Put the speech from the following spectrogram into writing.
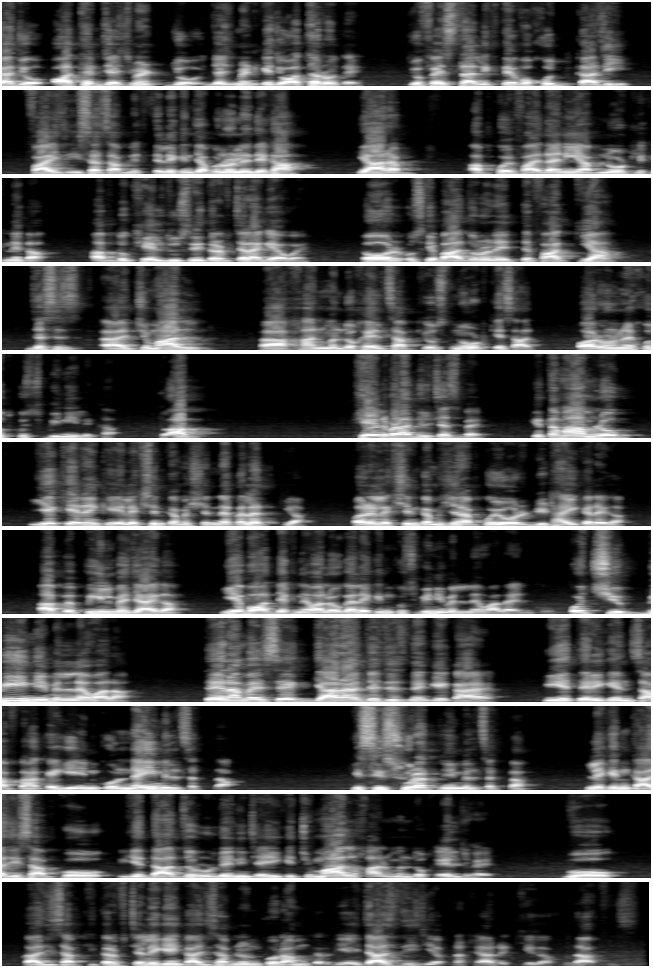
का जो ऑथर जजमेंट, जो जजमेंट के जो ऑथर होते, जो फैसला लिखते, वो खुद काजी फाइज ईसा साहब लिखते। लेकिन जब उन्होंने देखा कि यार अब अब कोई फ़ायदा नहीं अब नोट लिखने का। अब तो खेल दूसरी तरफ़ चला गया हुआ है। और उसके बाद उन्होंने इत्तेफाक किया, जस्टिस जमाल खान मंदोखेल साहब के उस नोट के साथ, और उन्होंने खुद कुछ भी नहीं लिखा। तो अब खेल बड़ा दिलचस्प है कि तमाम लोग ये कह रहे हैं कि इलेक्शन कमीशन ने गलत किया, और इलेक्शन कमीशन अब कोई और डिठाई करेगा, अब अपील में जाएगा। ये बहुत देखने वाला होगा, लेकिन कुछ भी नहीं मिलने वाला इनको। कुछ भी नहीं मिलने वाला। तेरह में से ग्यारह जजेस ने ये कहा है ये तरीके इंसाफ कहा कि ये इनको नहीं मिल सकता, किसी सूरत नहीं मिल सकता। लेकिन काजी साहब को ये दाद ज़रूर देनी चाहिए कि जमाल खान मंदोखेल जो है, वो काजी साहब की तरफ़ चले गए। काजी साहब ने उनको आराम कर दिया। इजाज़ दीजिए, अपना ख्याल रखिएगा। खुदा हाफिज़।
